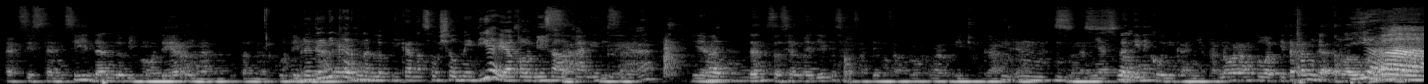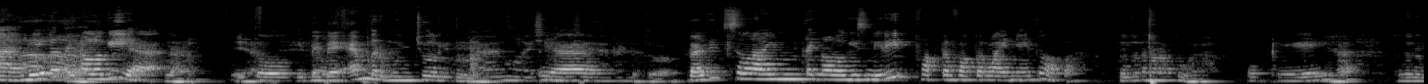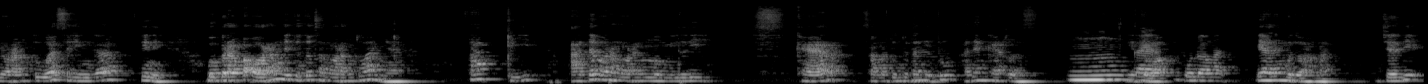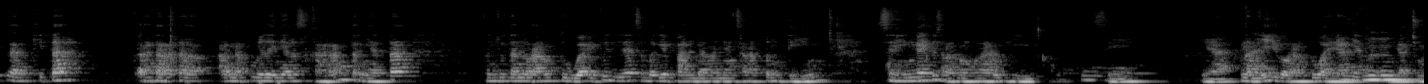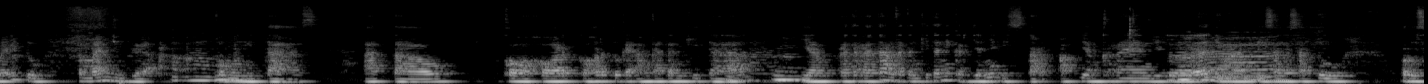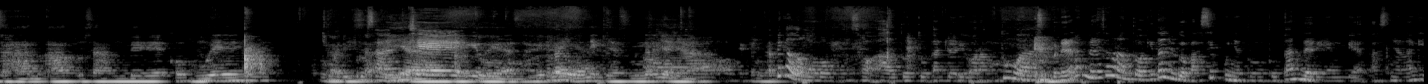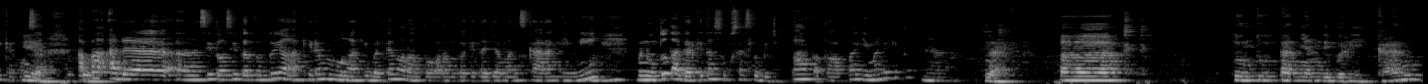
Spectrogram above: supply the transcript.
eksistensi dan lebih modern lah tanda kutip Berarti ya. ini karena lebih karena social media ya kalau Bisa, misalkan itu bisa. ya. Iya, dan sosial media itu salah satu yang sangat mempengaruhi juga ya Mm-mm. sebenarnya. Dan So- ini keunikannya karena orang tua kita kan nggak terlalu Iya. Nah, dulu kan Ah. teknologi ya Nah, iya, itu gitu. BBM bermuncul gitu Hmm. kan mulai Iya. share-share. betul. Berarti selain teknologi sendiri, faktor-faktor lainnya itu apa? Tuntutan orang tua. Oke. ya tuntutan orang tua sehingga ini beberapa orang dituntut sama orang tuanya. Tapi ada orang-orang memilih care sama tuntutan Hmm. itu ada yang careless. Hmm, Gitu kayak bodo amat. ya ada yang bodo amat. Jadi eh, kita rata-rata anak milenial sekarang ternyata tuntutan orang tua itu dilihat sebagai pandangan yang sangat penting sehingga itu sangat mempengaruhi. Sih ya namanya juga orang tua ya Iya. Nggak cuma itu teman juga Heeh. komunitas atau kohort kohort tuh kayak angkatan kita Hmm. yang rata-rata angkatan kita nih kerjanya di startup yang keren gitu Hmm. ya di mana di salah satu perusahaan A perusahaan B kok gue Cuma nggak di bisa perusahaan iya, C betul. gitu ya. itu kan unik ya sebenarnya ya Oke. Tapi kalau ngomongin soal tuntutan dari orang tua, sebenarnya kan berarti orang tua kita juga pasti punya tuntutan dari yang di atasnya lagi kan. iya Maksudnya betul. apa ada eh, situasi tertentu yang akhirnya mengakibatkan orang tua orang tua kita zaman sekarang ini menuntut agar kita sukses lebih cepat atau apa gimana gitu? Nah, Eh, tuntutan yang diberikan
